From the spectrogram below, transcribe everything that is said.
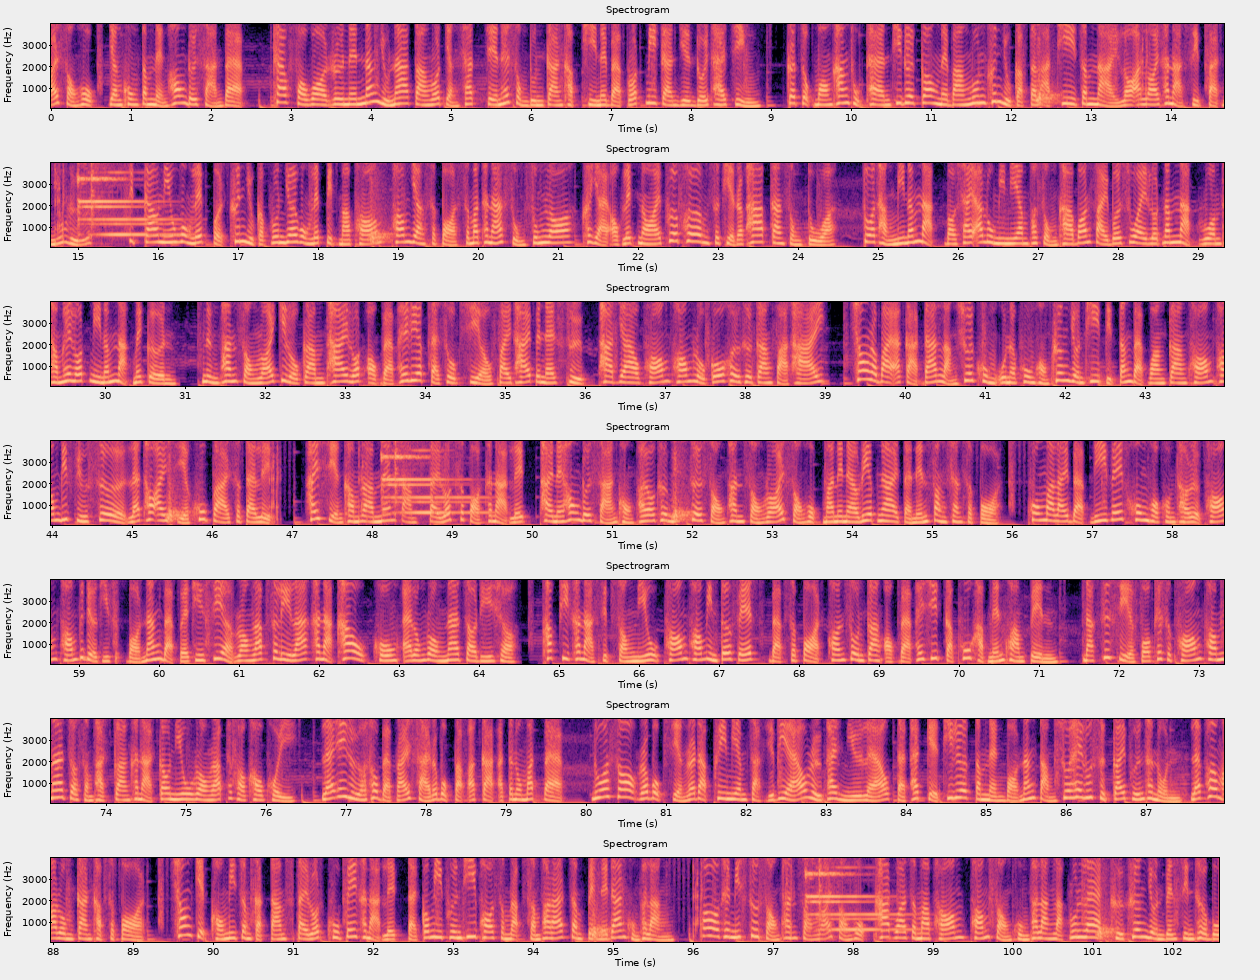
2226 ยังคงตำแหน่งห้องโดยสารแบบแคบฟอร์วอร์หรือเน้นนั่งอยู่หน้ากลางรถอย่างชัดเจนให้สมดุลการขับขี่ในแบบรถมีการยืนโดยแท้จริง กระจกมองข้างถูกแทนที่ด้วยกล้องในบางรุ่นขึ้นอยู่กับตลาดที่จำหน่ายล้ออัลอยขนาด 18 นิ้วหรือ 19 นิ้ววงเล็บเปิดขึ้นอยู่กับรุ่นย่อยวงเล็บปิดมาพร้อม พร้อมยางสปอร์ตสมรรถนะสูงซุ้มล้อ ขยายออกเล็กน้อยเพื่อเพิ่มเสถียรภาพการทรงตัวตัวถังมีน้ำหนักเบาใช้อลูมิเนียมผสมคาร์บอนไฟเบอร์ช่วยลดน้ำหนัก รวมทำให้รถมีน้ำหนักไม่เกิน 1,200 กิโลกรัมท้ายรถออกแบบให้เรียบแต่โฉบเฉี่ยวไฟท้ายเป็นแอสทริปพาดยาวพร้อมพร้อมโลโก้เคยคือกลางฝาท้าย ช่องระบายอากาศด้านหลังช่วยคุมอุณหภูมิของเครื่องยนต์ที่ติดตั้งแบบวางกลางพร้อมพร้อมดิฟฟิวเซอร์และท่อไอเสียคู่ปลายสแตนเลสให้เสียงคำรามแน่นตามสไตล์รถสปอร์ตขนาดเล็ก ภายในห้องโดยสารของ p i o t e r Mister 2226 มาในแนวเรียบง่ายแต่เน้นฟังก์ชันสปอร์ตพวงมาลัยแบบดีเวทหุ้มหัวคมทาร์เรพร้อมพร้อมพิเดียทีบอนั่งแบบเบทีเซีย รองรับสรีระขณะเข้า โค้งแอลงรงหน้าจอดีเชอ คัพพีขนาด 12 นิ้ว พร้อมพร้อมอินเตอร์เฟซแบบสปอร์ต คอนโซลกลางออกแบบให้ชิดกับผู้ขับเน้นความเป็นนักที่เสียโฟกัสพร้อมพร้อมหน้าจอสัมผัสกลางขนาด 9 นิ้ว รองรับให้พอเข้าพอยและไอเรือโทแบบไร้สายระบบปรับอากาศอัตโนมัติแบบ นัวซอกระบบเสียงระดับพรีเมียมจาก JBL หรือแพทยือแล้ว แต่แพ็กเกจที่เลือกตำแหน่งเบาะนั่งต่ำช่วยให้รู้สึกใกล้พื้นถนน และเพิ่มอารมณ์การขับสปอร์ต ช่องเก็บของมีจำกัดตามสไตล์รถคูเป้ขนาดเล็ก แต่ก็มีพื้นที่พอสำหรับสัมภาระจำเป็นในด้านขุมพลัง p o w e r t e m i s 2226 คาดว่าจะมาพร้อม พร้อม 2 ขุมพลังหลักรุ่นแรก คือเครื่องยนต์เบนซินเทอร์โบ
